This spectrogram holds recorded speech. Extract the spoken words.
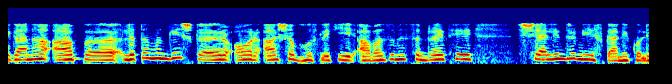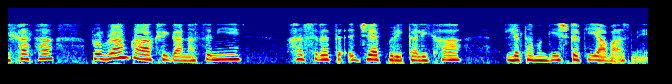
ये गाना आप लता मंगेशकर और आशा भोसले की आवाजों में सुन रहे थे। शैलेंद्र ने इस गाने को लिखा था। प्रोग्राम का आखिरी गाना सुनिए। हसरत जयपुरी का लिखा लता मंगेशकर की आवाज़ में।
